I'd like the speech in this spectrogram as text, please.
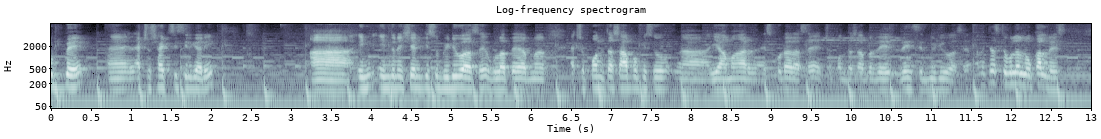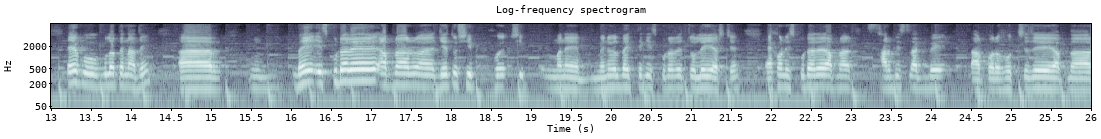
উঠবে একশো ষাট সিসির গাড়ি। ইন্দোনেশিয়ান কিছু ভিডিও আছে, ওগুলাতে আপনার একশো পঞ্চাশ আপও কিছু ইয়ামাহার স্কুটার আছে, একশো পঞ্চাশ আপ রেসের ভিডিও আছে। মানে জাস্ট ওগুলো লোকাল রেস যাই হোক, ওগুলাতে না যাই। আর ভাই স্কুটারে আপনার যেহেতু শিপ শিপ মানে ম্যানুয়াল বাইক থেকে স্কুটারে চলেই আসছেন, এখন স্কুটারে আপনার সার্ভিস লাগবে। তারপরে হচ্ছে যে আপনার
